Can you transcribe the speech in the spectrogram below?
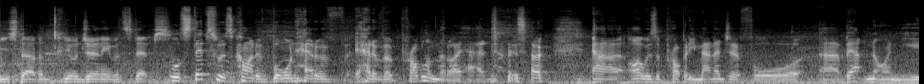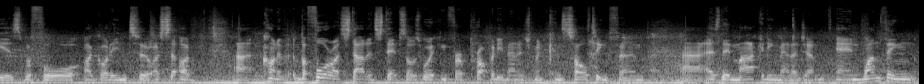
you started your journey with Stepps? Well, Stepps was kind of born out of out of a problem that I had. so, uh, I was a property manager for uh, about nine years before I got into. I, uh, kind of before I started Stepps, I was working for a property management consulting firm uh, as their marketing manager. And one thing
